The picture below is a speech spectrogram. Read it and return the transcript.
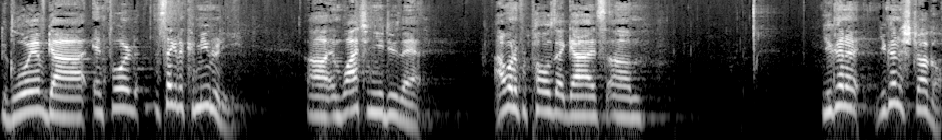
the glory of God and for the sake of the community. Uh, and watching you do that, I want to propose that, guys, um, you're going you're gonna struggle.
